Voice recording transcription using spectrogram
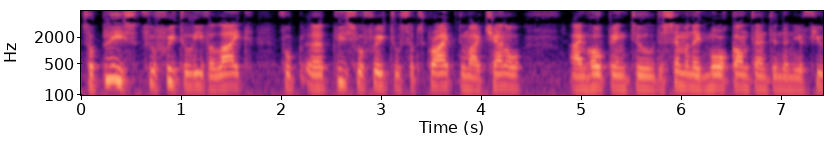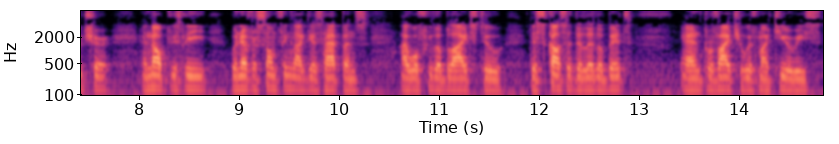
So please feel free to leave a like. Uh, please feel free to subscribe to my channel. I'm hoping to disseminate more content in the near future. And obviously, whenever something like this happens, I will feel obliged to discuss it a little bit and provide you with my theories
